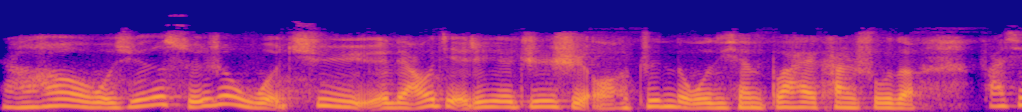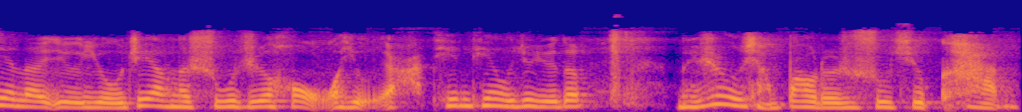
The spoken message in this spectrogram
然后我觉得随着我去了解这些知识，哦，真的，我以前不爱看书的，发现了有有这样的书之后，我有呀，天天我就觉得没事我想抱着书去看，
